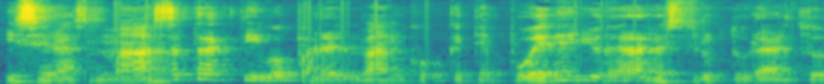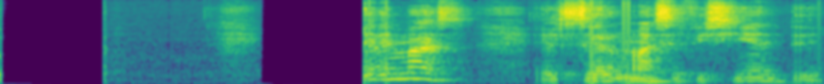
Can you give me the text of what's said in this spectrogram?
y serás más atractivo para el banco que te puede ayudar a reestructurar tu... Además, el ser más eficiente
